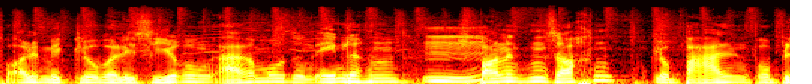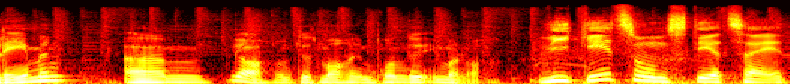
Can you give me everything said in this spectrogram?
Vor allem mit Globalisierung, Armut und ähnlichen spannenden Sachen, globalen Problemen. Ähm, ja, und das mache ich im Grunde immer noch. Wie geht's uns derzeit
